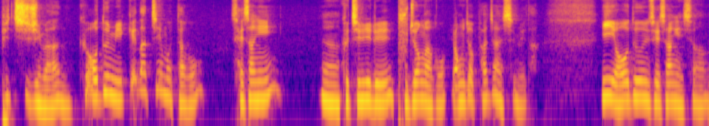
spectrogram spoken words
빛이지만 그 어둠이 깨닫지 못하고 세상이 어, 그 진리를 부정하고 영접하지 않습니다. 이 어두운 세상에서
